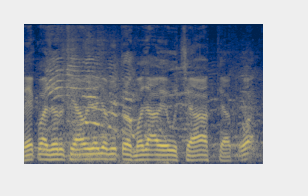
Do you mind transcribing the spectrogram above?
એકવાર જરૂરથી આવી જજો મિત્રો. મજા આવે એવું જ છે. આખે આખું.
